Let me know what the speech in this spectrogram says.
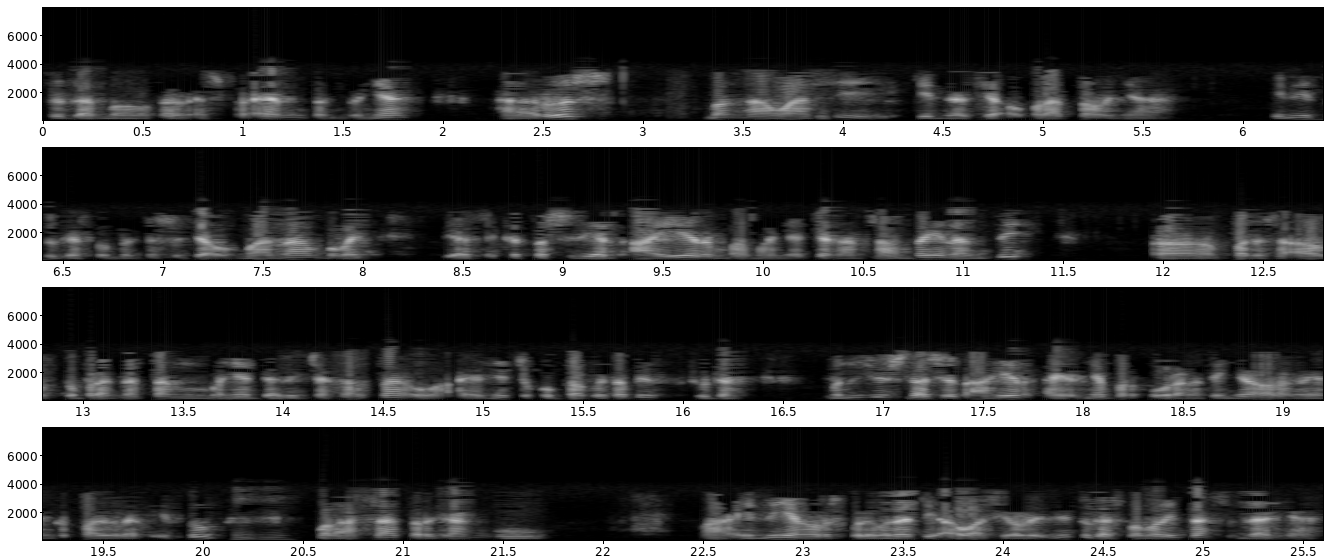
Sudah melakukan SPM tentunya harus mengawasi kinerja operatornya. Ini tugas pemerintah sejauh mana umpamanya biasa ketersediaan air umpamanya. Jangan sampai nanti eh, pada saat keberangkatan umpamanya dari Jakarta, wah airnya cukup bagus tapi sudah menuju stasiun akhir airnya berkurang sehingga orang yang ke toilet itu Mhm. merasa terganggu. Nah, ini yang harus benar-benar diawasi oleh ini tugas pemerintah sebenarnya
